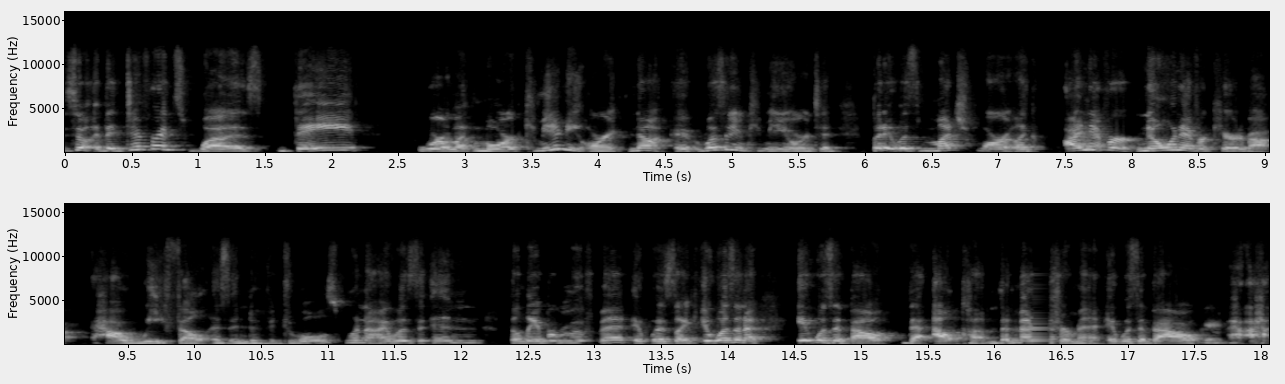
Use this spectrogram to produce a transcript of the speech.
so the difference was they were like more community oriented not it wasn't even community oriented but it was much more like i never no one ever cared about how we felt as individuals when i was in the labor movement. It was like it wasn't a it was about the outcome the measurement. It was about yeah. how,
